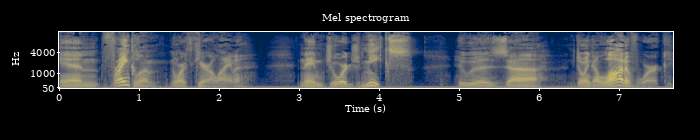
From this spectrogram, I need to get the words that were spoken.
in Franklin, North Carolina, named George Meeks, who was uh, doing a lot of work,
